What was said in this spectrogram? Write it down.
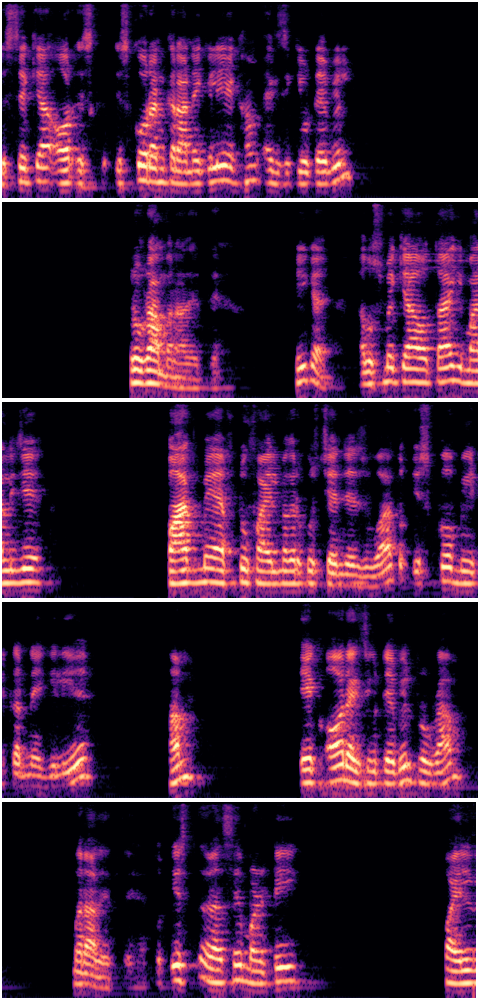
इससे क्या और इस, इसको रन कराने के लिए एक हम एग्जीक्यूटेबल प्रोग्राम बना देते हैं। ठीक है? अब उसमें क्या होता है कि मान लीजिए बाद में F2 फ़ाइल में अगर कुछ चेंजेस हुआ तो इसको मीट करने के लिए हम एक और एग्जीक्यूटेबल प्रोग्राम बना देते हैं। तो इस तरह से मल्टी फ़ाइल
